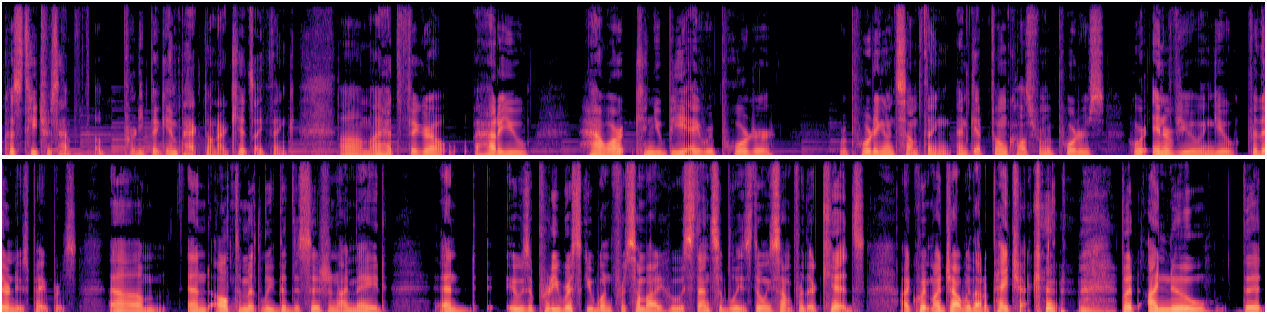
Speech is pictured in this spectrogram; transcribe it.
because teachers have a pretty big impact on our kids. I think um, I had to figure out how do you, how are can you be a reporter, reporting on something and get phone calls from reporters who are interviewing you for their newspapers. Um, and ultimately, the decision I made, and it was a pretty risky one for somebody who ostensibly is doing something for their kids. I quit my job without a paycheck, but I knew that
